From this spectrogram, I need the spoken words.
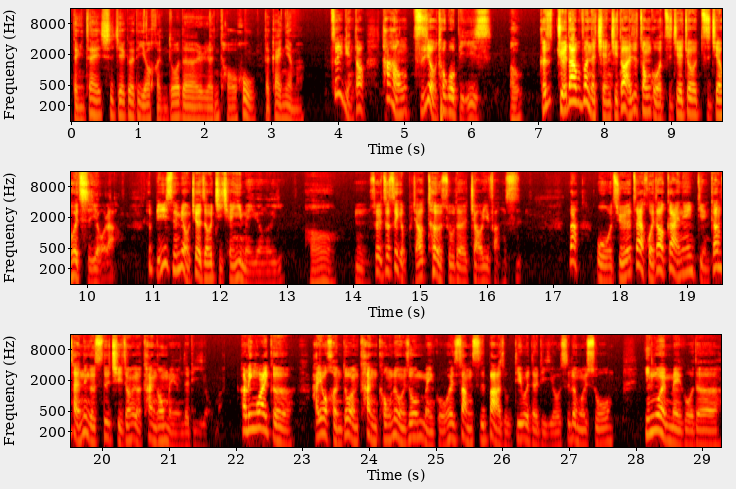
等于在世界各地有很多的人头户的概念吗？这一点倒，它好像只有透过比利时哦，可是绝大部分的钱其实都还是中国直接就直接会持有啦。就比利时那边我记得只有几千亿美元而已哦，嗯，所以这是一个比较特殊的交易方式。那我觉得再回到刚才那一点，刚才那个是其中一个看空美元的理由嘛？那、啊、另外一个。还有很多人看空，认为说美国会丧失霸主地位的理由是认为说，因为美国的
